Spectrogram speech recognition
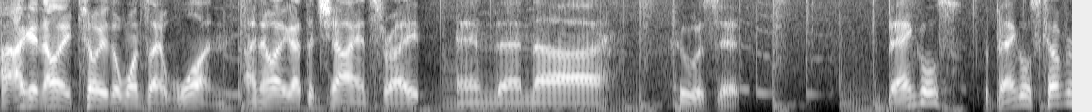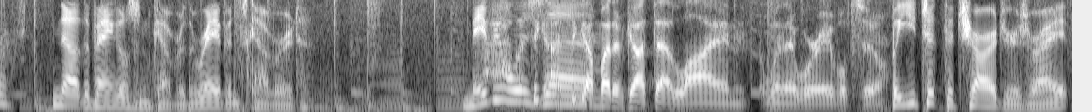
I I can only tell you the ones I won. I know I got the Giants right, and then uh, who was it? Bengals. The Bengals cover. No, the Bengals didn't cover. The Ravens covered. Maybe it was. I think, I think uh, I might have got that line when they were able to. But you took the Chargers, right?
